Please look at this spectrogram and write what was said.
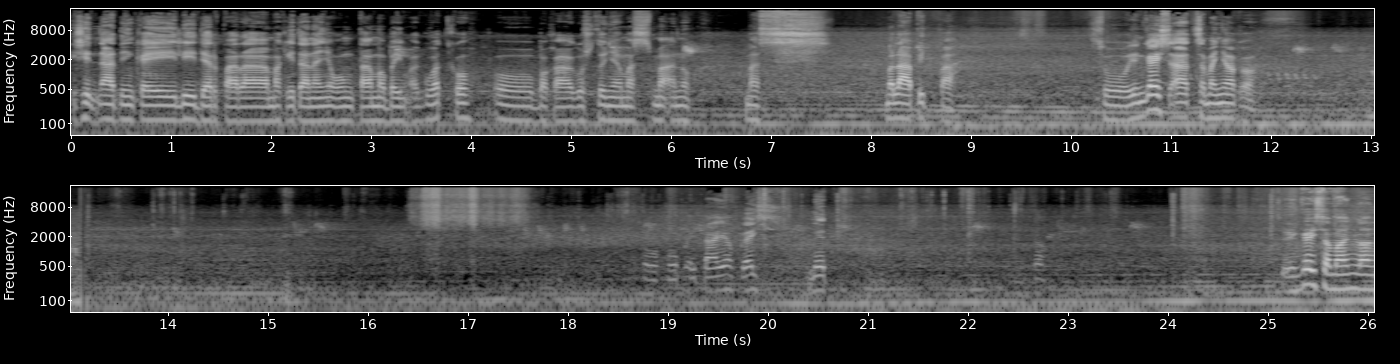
isit natin kay leader para makita na nyo kung tama ba yung agwat ko o baka gusto niya mas maano mas malapit pa so yun guys at sama nyo ako so okay tayo guys let So yun guys, samahan lang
